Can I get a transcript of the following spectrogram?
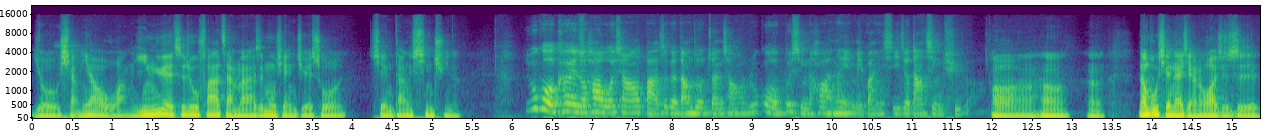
有想要往音乐之路发展吗？还是目前觉得说？先当兴趣呢？如果可以的话，我想要把这个当做专长；如果不行的话，那也没关系，就当兴趣吧。哦，好，嗯，那目前来讲的话，就是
